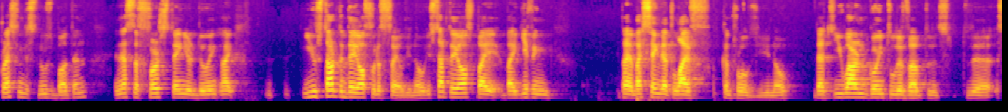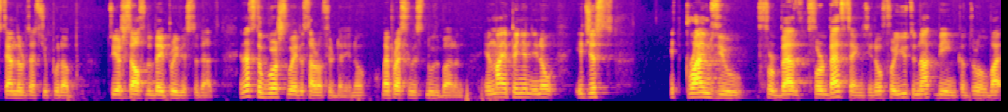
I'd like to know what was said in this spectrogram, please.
pressing the snooze button and that's the first thing you're doing, like you start the day off with a fail. You know, you start the day off by by giving by, by saying that life controls you, you know, that you aren't going to live up to the, to the standards that you put up to yourself the day previous to that. And that's the worst way to start off your day, you know, by pressing the snooze button. In my opinion, you know, it just it primes you for bad for bad things, you know, for you to not be in control. By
